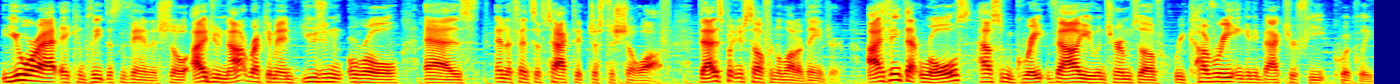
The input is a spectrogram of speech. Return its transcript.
you are at a complete disadvantage. So I do not recommend using a roll as an offensive tactic just to show off. That is putting yourself in a lot of danger. I think that rolls have some great value in terms of recovery and getting back to your feet quickly.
